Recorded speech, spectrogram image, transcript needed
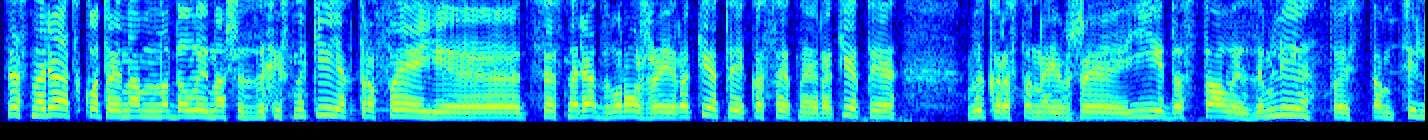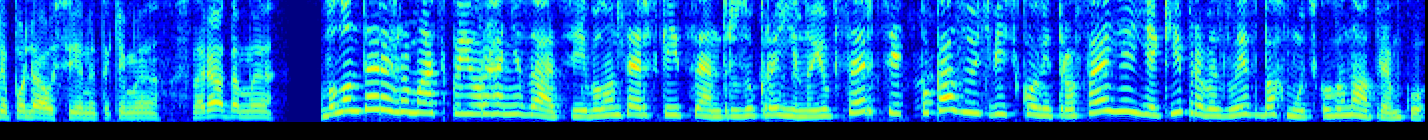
Це снаряд, котрий нам надали наші захисники як трофей. Е, Це снаряд з ворожої ракети, касетної ракети, використаної вже її достали з землі. Тобто там цілі поля усіяні такими снарядами. Волонтери громадської організації Волонтерський центр з Україною в серці показують військові трофеї, які привезли з Бахмутського напрямку.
